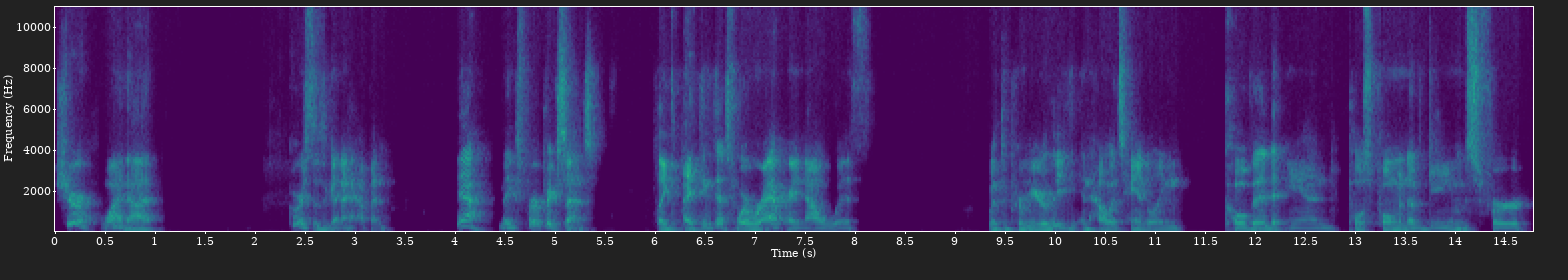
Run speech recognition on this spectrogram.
sure, why not? Of course this is gonna happen. Yeah, makes perfect sense. Like I think that's where we're at right now with with the Premier League and how it's handling COVID and postponement of games for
